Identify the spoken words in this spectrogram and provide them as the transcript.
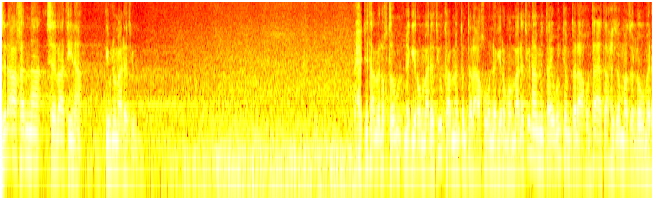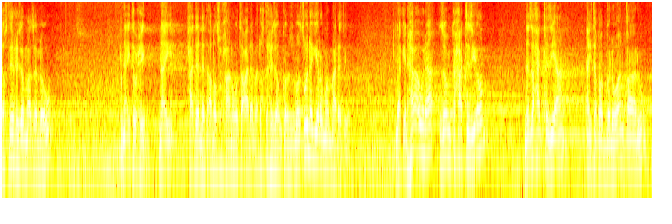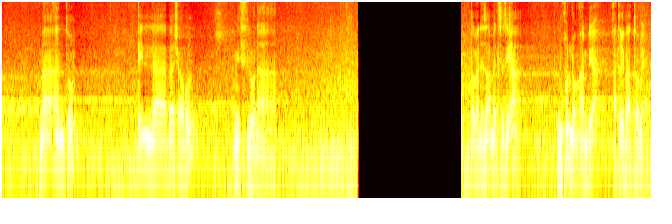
ዝለኣኸና ሰባት ኢና ይብሉ ማለት እዩ ሕጂ እታ መልእኽቶም ነጊሮም ማለት እዩ ካብ መን ከም ተለኣኹ ውን ነጊሮሞም ማለት እዩ ናብ ምንታይ እውን ከም ተለኣኹ እንታይ እታ ሒዞማ ዘለዉ መልእኽቲ ሒዞማ ዘለዉ ናይ ተውሒድ ናይ ሓደነት ኣላ ስብሓን ወተዓላ መልእኽቲ ሒዞም ከም ዝመፁ ነጊሮሞም ማለት እዩ ላኪን ሃኡላ እዞም ክሓቲ እዚኦም ነዛ ሓቂ እዚኣ ኣይተቐበልዋን ቃሉ ማ ኣንቱም إላ በሸሩ ምሉና እዛ መልሲ እዚኣ ንኩሎም ኣንብያ ኣትዒባቶም እያ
